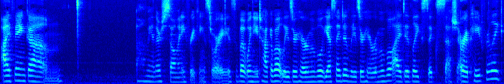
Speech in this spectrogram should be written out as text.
I think um oh man, there's so many freaking stories. But when you talk about laser hair removal, yes, I did laser hair removal. I did like six sessions, or I paid for like,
